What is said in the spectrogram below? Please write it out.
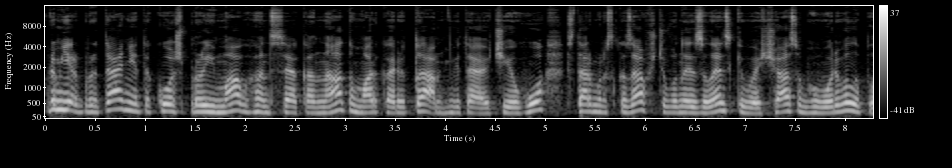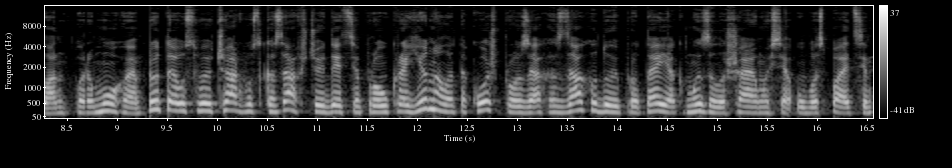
Прем'єр Британії також приймав генсека НАТО Марка Рюта. Вітаючи його, Стармер сказав, що вони з Зеленським весь час обговорювали план перемоги. Рюте у свою чергу сказав, що йдеться про Україну, але також про захист заходу і про те, як ми залишаємося у безпеці.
